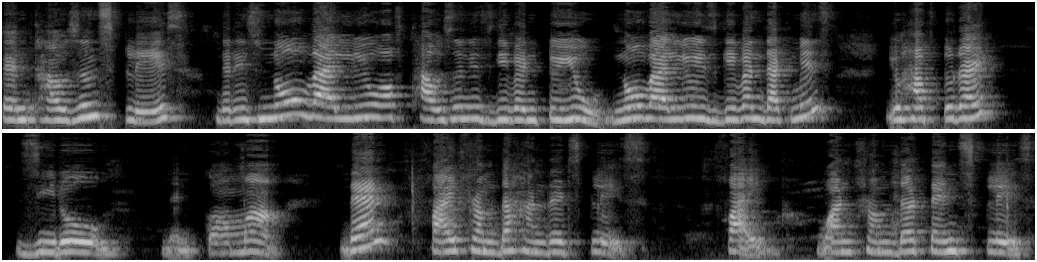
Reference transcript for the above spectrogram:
10,000s place. There is no value of 1000 is given to you. No value is given. That means you have to write 0, then comma, then 5 from the hundreds place. 5, 1 from the tens place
